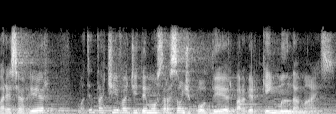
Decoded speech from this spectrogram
parece haver uma tentativa de demonstração de poder para ver quem manda mais.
